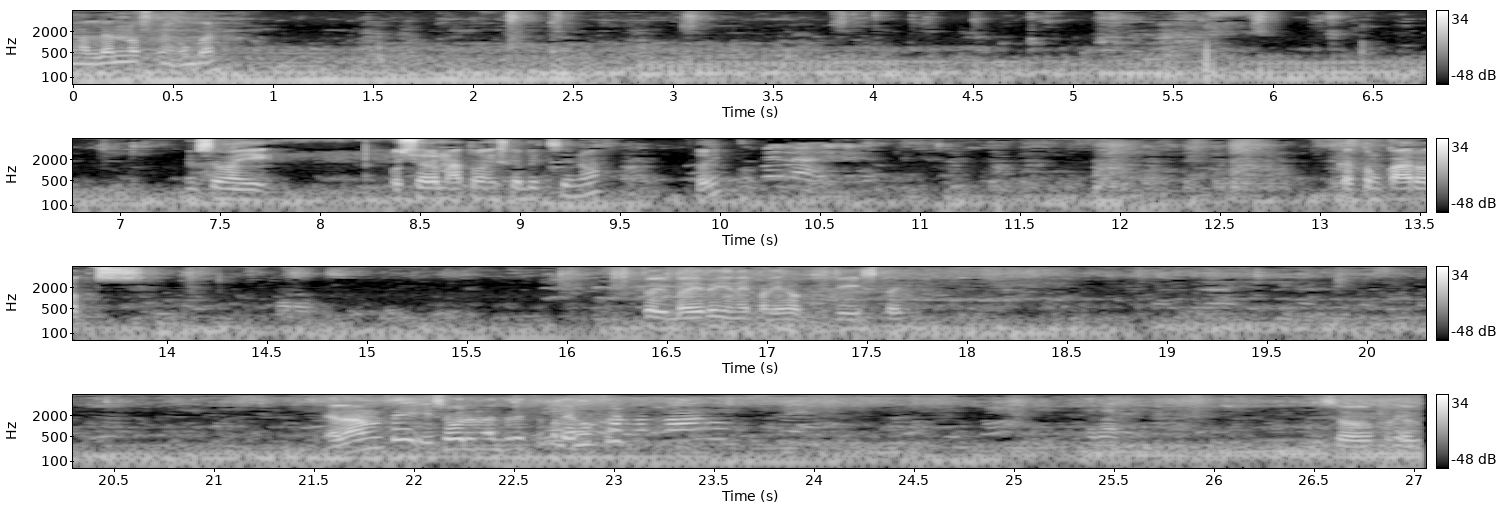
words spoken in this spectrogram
mga lanos may uban. Yung sa may usara ma atong iskabitsin no? Toy? Katong carrots. Toy, bayre yun ay palihog sa Jace toy. Kailangan tayo, iso na dito palihog. Tara. So, palihog.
